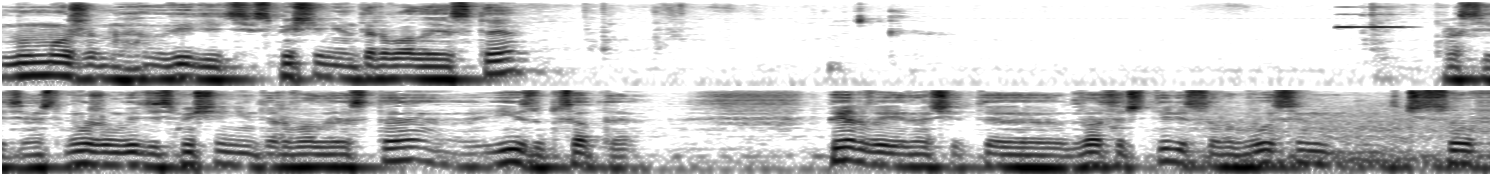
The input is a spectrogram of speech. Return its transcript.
мы можем видеть смещение интервала СТ. Простите, значит, можем увидеть смещение интервала СТ и зубца Т. Первые, значит, 24-48 э, часов,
